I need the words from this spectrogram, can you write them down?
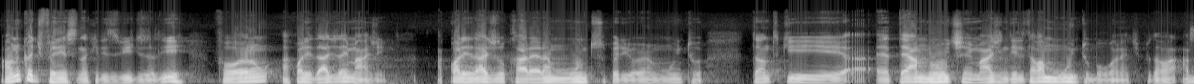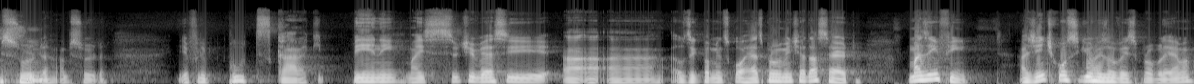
A única diferença naqueles vídeos ali foram a qualidade da imagem. A qualidade do cara era muito superior, muito. Tanto que a- até à noite a imagem dele tava muito boa, né? Tipo, tava absurda, absurda. E eu falei, putz, cara, que pena, hein? Mas se eu tivesse a- a- a- os equipamentos corretos, provavelmente ia dar certo. Mas enfim, a gente conseguiu resolver esse problema.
